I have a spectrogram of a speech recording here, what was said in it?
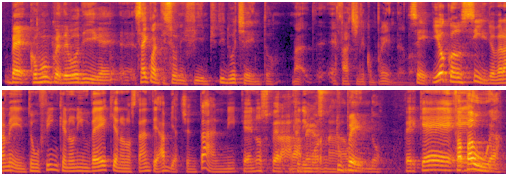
Beh, comunque devo dire, eh, sai quanti sono i film? Più di 200, ma è facile comprenderlo. Sì, io consiglio veramente un film che non invecchia nonostante abbia cent'anni, che è Nosferatu no, di Murnau. Stupendo. Perché... Fa è... paura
